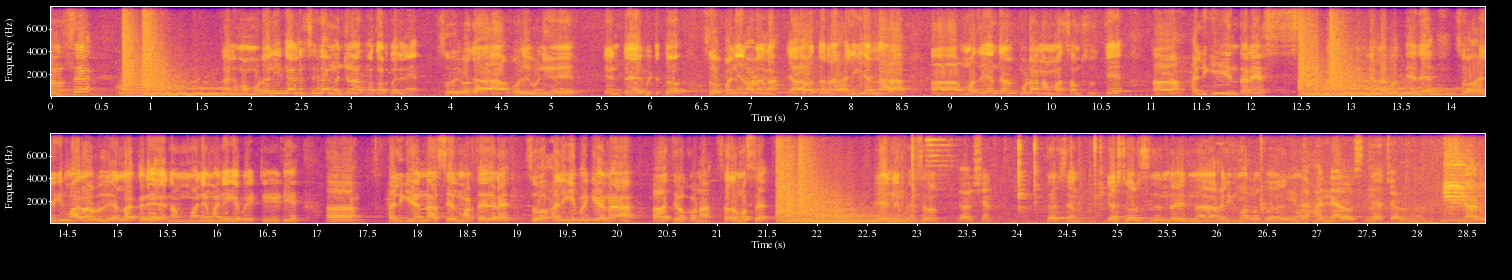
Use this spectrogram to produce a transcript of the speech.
ನಮಸ್ತೆ ನಾನು ನಿಮ್ಮ ಮೂಡಲಿ ಟ್ಯಾಲೆಂಟ್ಸಿಂದ ಮಂಜುನಾಥ್ ಮಾತಾಡ್ತಾ ಇದ್ದೀನಿ. ಸೊ ಇವಾಗ ಹೋಳಿ ಹುಣಿ ಎಂಟ್ರಿ ಆಗಿಬಿಟ್ಟಿತ್ತು. ಸೊ ಬನ್ನಿ ನೋಡೋಣ. ಯಾವ ಥರ ಹಲಿಗೆ ಎಲ್ಲ ಮೊದಲಿನಿಂದಲೂ ಮೊದಲಿನಿಂದ ಕೂಡ ನಮ್ಮ ಸಂಸ್ಕೃತಿ ಹಲಿಗೆಯಿಂದನೇ ಎಲ್ಲ ಗೊತ್ತಿದೆ ಸೊ ಹಲಿಗೆ ಮಾರೋರು ಎಲ್ಲ ಕಡೆ ನಮ್ಮ ಮನೆ ಮನೆಗೆ ಭೇಟಿ ನೀಡಿ ಹಲಿಗೆಯನ್ನ ಸೇಲ್ ಮಾಡ್ತಾ ಇದ್ದಾರೆ. ಸೊ ಹಲಿಗೆ ಬಗ್ಗೆನ ತಿಳ್ಕೊಣ. ಸರ್ ನಮಸ್ತೆ. ಏನು ನಿಮ್ಮ ಹೆಸರು? ದರ್ಶನ್. ದರ್ಶನ್. ಎಷ್ಟು ವರ್ಷದಿಂದ ಇದನ್ನ ಹಲಿಗೆ ಮಾರೋದು? ಇದು ಹನ್ನೆರಡು ವರ್ಷದಿಂದ ಚಾಲು ನಾನು ಹನ್ನೆರಡು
